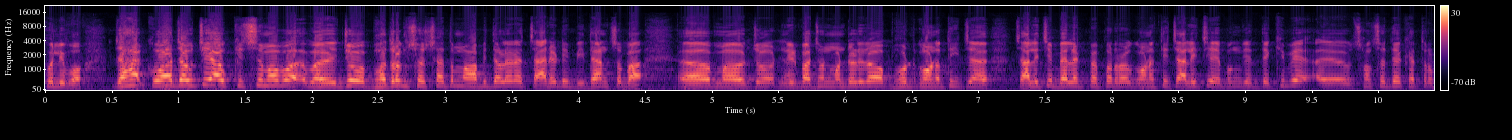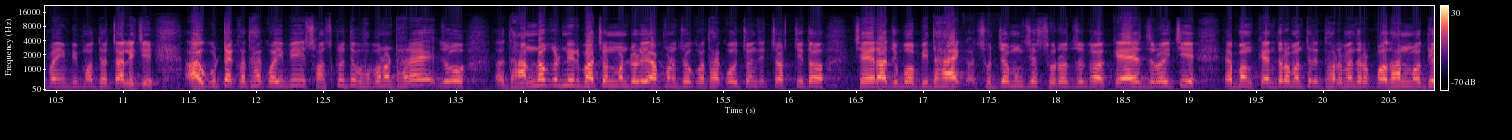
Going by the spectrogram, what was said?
খোলব যা କୁହାଯାଉଛି ଆଉ କିଛି ସମୟ ଯେଉଁ ଭଦ୍ରକ ସ୍ୱଚ୍ଛାତ ମହାବିଦ୍ୟାଳୟର ଚାରୋଟି ବିଧାନସଭା ଯେଉଁ ନିର୍ବାଚନ ମଣ୍ଡଳୀର ଭୋଟ ଗଣତି ଚାଲିଛି ବ୍ୟାଲେଟ୍ ପେପରର ଗଣତି ଚାଲିଛି ଏବଂ ଦେଖିବେ ସଂସଦୀୟ କ୍ଷେତ୍ର ପାଇଁ ବି ମଧ୍ୟ ଚାଲିଛି ଆଉ ଗୋଟେ କଥା କହିବି ସଂସ୍କୃତି ଭବନଠାରେ ଯେଉଁ ଧାମନଗର ନିର୍ବାଚନ ମଣ୍ଡଳୀ ଆପଣ ଯେଉଁ କଥା କହୁଛନ୍ତି ଚର୍ଚ୍ଚିତ ଚେହେରା ଯୁବ ବିଧାୟକ ସୂର୍ଯ୍ୟମୁଖୀ ସୂରଜଙ୍କ କ୍ୟାଚ୍ ରହିଛି ଏବଂ କେନ୍ଦ୍ରମନ୍ତ୍ରୀ ଧର୍ମେନ୍ଦ୍ର ପ୍ରଧାନ ମଧ୍ୟ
